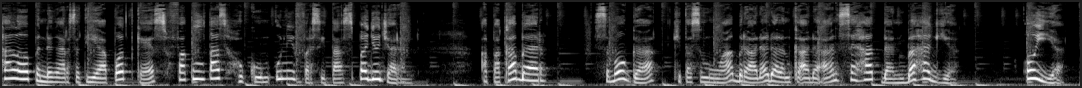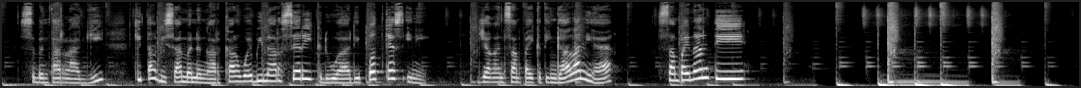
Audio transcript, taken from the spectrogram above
Halo pendengar setia podcast Fakultas Hukum Universitas Pajajaran. Apa kabar? Semoga kita semua berada dalam keadaan sehat dan bahagia. Oh iya, sebentar lagi kita bisa mendengarkan webinar seri kedua di podcast ini. Jangan sampai ketinggalan ya. Sampai nanti.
